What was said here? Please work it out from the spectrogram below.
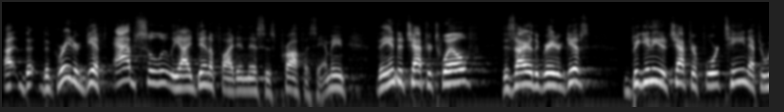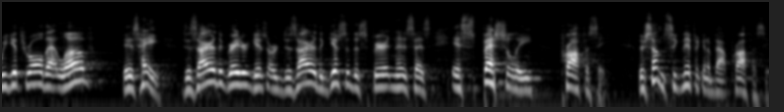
Uh, the, the greater gift, absolutely identified in this, is prophecy. I mean, the end of chapter 12, desire the greater gifts. Beginning of chapter 14, after we get through all that love, is hey, desire the greater gifts or desire the gifts of the Spirit. And then it says, especially prophecy. There's something significant about prophecy.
